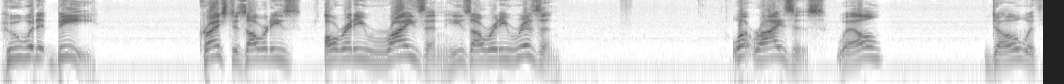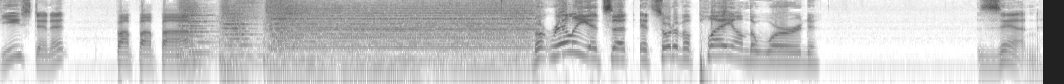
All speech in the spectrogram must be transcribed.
Who would it be? Christ is already already risen. He's already risen. What rises? Well, dough with yeast in it. Bum, bum, bum. But really, it's a it's sort of a play on the word Zen.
